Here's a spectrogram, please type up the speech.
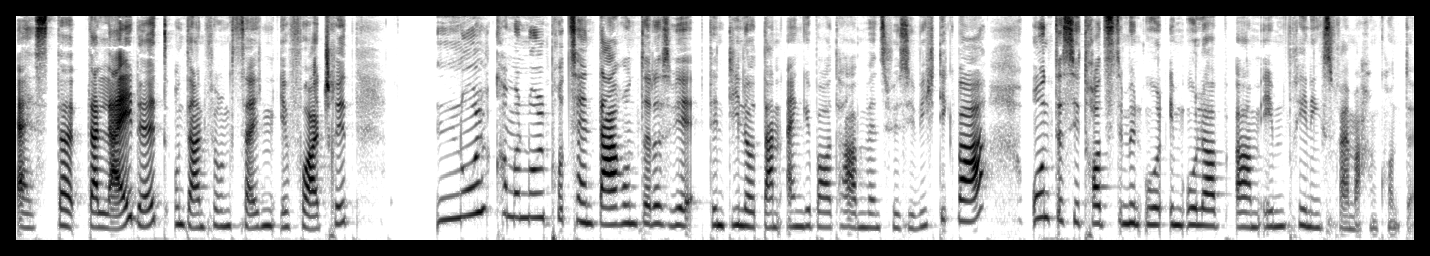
es, da, da leidet, unter Anführungszeichen, ihr Fortschritt 0,0% darunter, dass wir den Deload dann eingebaut haben, wenn es für sie wichtig war und dass sie trotzdem im Urlaub ähm, eben trainingsfrei machen konnte.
